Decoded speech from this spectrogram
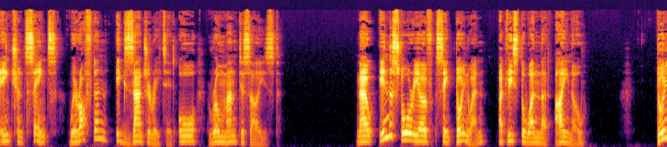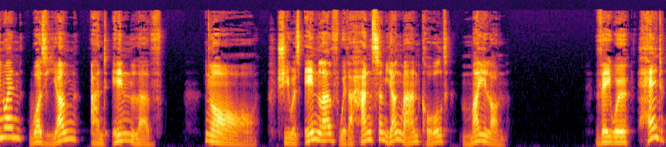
ancient saints were often exaggerated or romanticized. Now, in the story of Saint Dwynwen, at least the one that I know, Dwynwen was young and in love. Aww. She was in love with a handsome young man called Maelon. They were head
